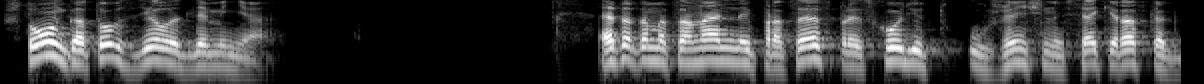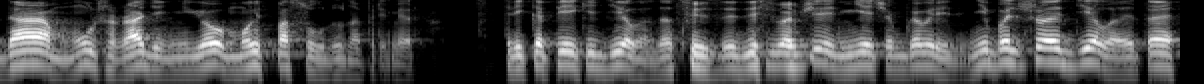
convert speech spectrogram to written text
что он готов сделать для меня. Этот эмоциональный процесс происходит у женщины всякий раз, когда муж ради нее моет посуду, например. Три копейки дело, да, то есть здесь вообще нечем говорить. Небольшое дело, это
